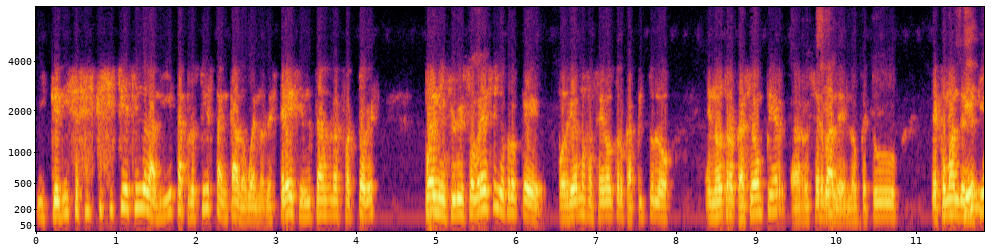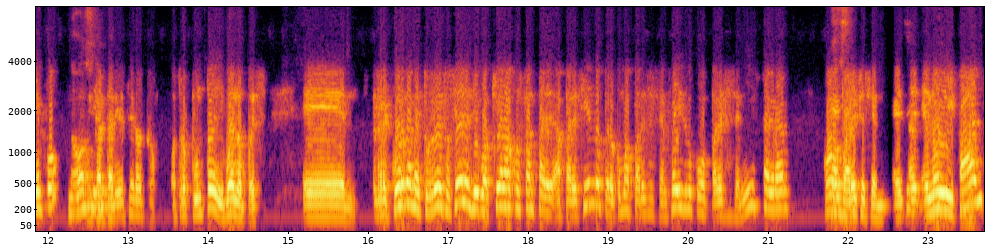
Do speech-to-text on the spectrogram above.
y que dices, es que sí estoy haciendo la dieta, pero estoy estancado. Bueno, el estrés y muchos otros factores pueden influir sobre eso. Yo creo que podríamos hacer otro capítulo en otra ocasión, Pierre, a reserva de lo que tú te comandes de tiempo. No, Me encantaría hacer otro, otro punto. Y bueno, pues eh, recuérdame tus redes sociales. Digo, aquí abajo están apareciendo, pero ¿cómo apareces en Facebook? ¿Cómo apareces en Instagram? ¿Cómo apareces en, en, OnlyFans?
